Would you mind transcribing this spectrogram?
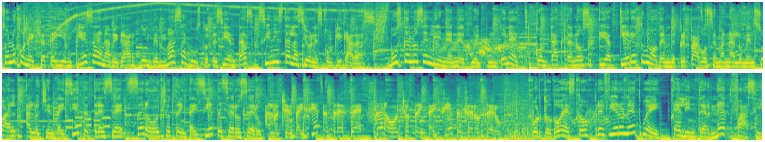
Solo conéctate y empieza a navegar donde más a gusto te sientas sin instalaciones complicadas. Búscanos en línea netway.net, contáctanos y adquiere tu modem de prepago semanal o mensual al 8713 0837 3700 al 8713-083700. Por todo esto, prefiero Netway, el Internet fácil.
